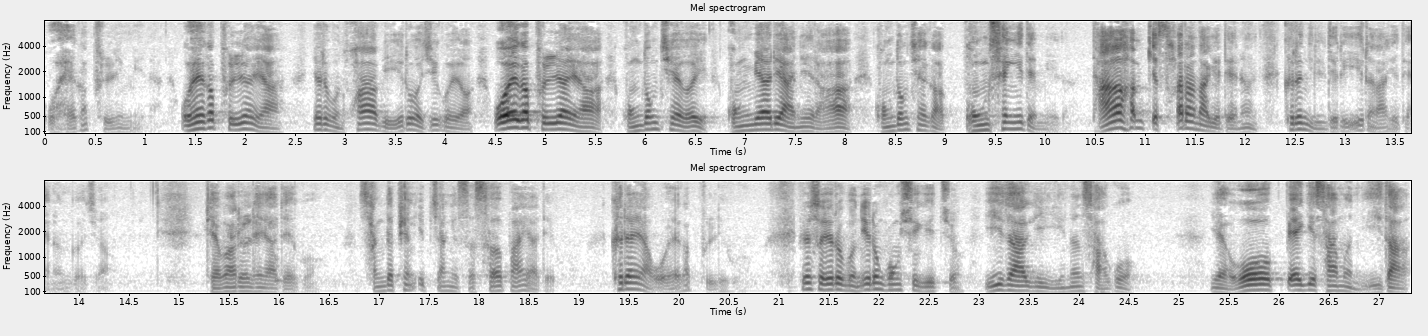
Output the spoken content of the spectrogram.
오해가 풀립니다. 오해가 풀려야 여러분 화합이 이루어지고요. 오해가 풀려야 공동체의 공멸이 아니라 공동체가 공생이 됩니다. 다 함께 살아나게 되는 그런 일들이 일어나게 되는 거죠. 대화를 해야 되고 상대편 입장에서 서 봐야 되고 그래야 오해가 풀리고 그래서 여러분 이런 공식이 있죠. 2 더하기 2는 4고 예, 5 빼기 3은 2다.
